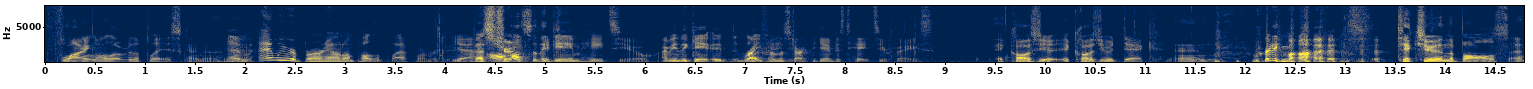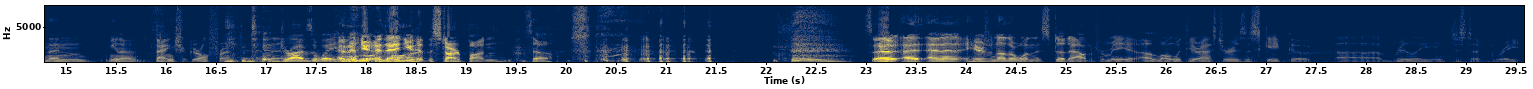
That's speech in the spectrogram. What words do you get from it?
flying all over the place, kind of. And, and we were burnt out on puzzle platformers. Yeah, That's true. Also, the It- game hates you. I mean, the game it, right from the hate you. start, the game just hates your face. It calls you. It calls you a dick and Pretty much. kicks you in the balls, and then you know bangs your girlfriend. and then, Drives away and then you your and then you hit the start button. So. So and, and here's another one that stood out for me, along with Dear Esther, is Escape Goat. Uh, really, just a great,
